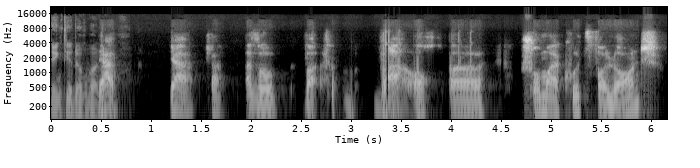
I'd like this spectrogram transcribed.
Denkt ihr darüber ja. nach? Ja, klar. Also war, war auch äh, schon mal kurz vor Launch.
